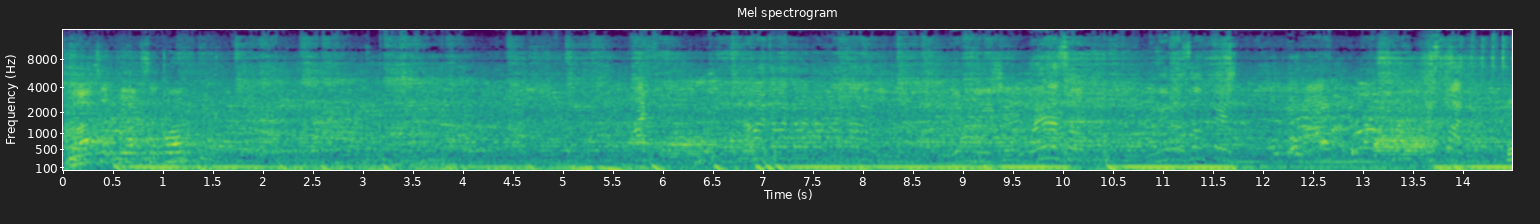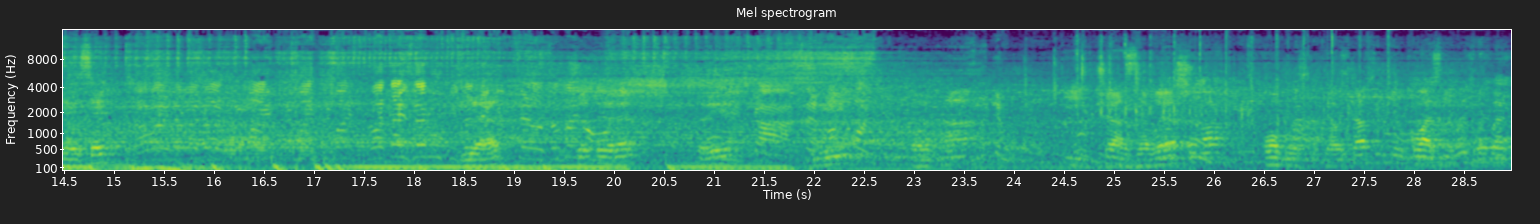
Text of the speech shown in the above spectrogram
25 секунд. Давай, давай, давай, давай, давай. Рівніше. Ми разом. А ми разом теж. Розпад. 10, Давай, давай, давай, тримай, тримай, тримай. Хватай за руки, за П'ять, такі І час завершено. Область для учасників. Класні виступи.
